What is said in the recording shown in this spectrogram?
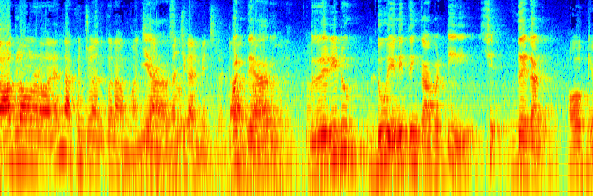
డాగ్లో ఉండడం అనేది నాకు కొంచెం ఎందుకో నాకు so- మంచిగా అనిపించలేదు. But they are ready to do anything కాబట్టి దే డన్ ఓకే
